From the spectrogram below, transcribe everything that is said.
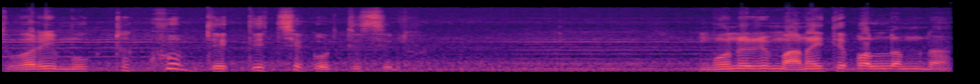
তোমার এই মুখটা খুব দেখতে ইচ্ছে করতেছিল। মনের মানাইতে পারলাম না।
